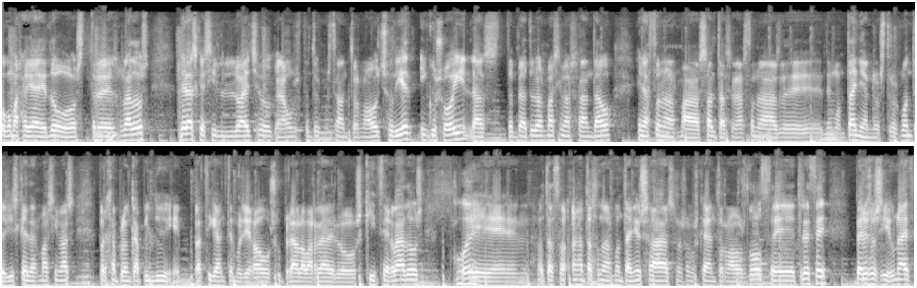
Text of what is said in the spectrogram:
poco más allá de 2, 3 grados, de las que sí lo ha hecho, que en algunos puntos hemos estado en torno a 8, 10. Incluso hoy las temperaturas máximas se han dado en las zonas más altas, en las zonas de, montaña, en nuestros montes. Y es que las máximas, por ejemplo, en Capildu eh, prácticamente hemos llegado, superado la barrera de los 15 grados. Eh, en, otras, en, otras, zonas montañosas nos hemos quedado en torno a los 12, 13. Pero eso sí, una vez,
